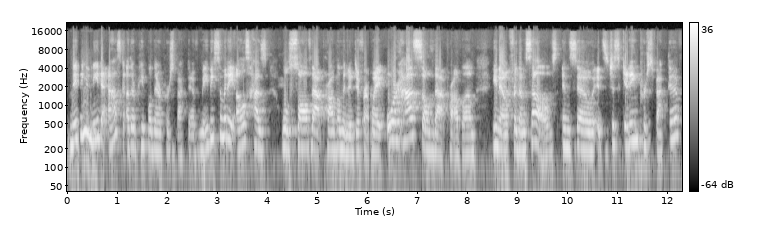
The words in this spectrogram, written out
maybe you need to ask other people their perspective maybe somebody else has will solve that problem in a different way or has solved that problem you know for themselves and so it's just getting perspective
